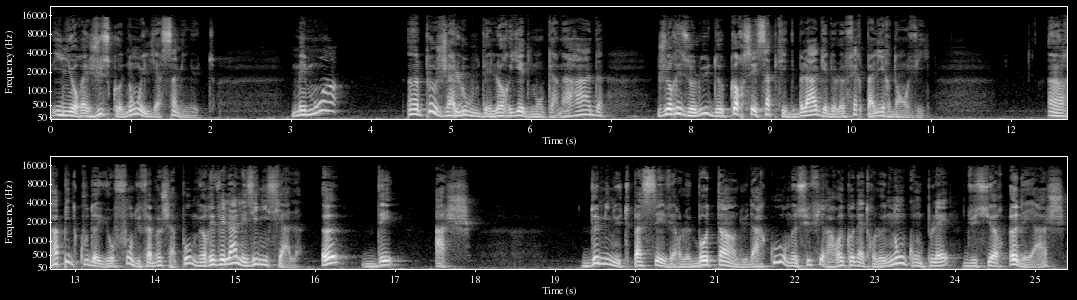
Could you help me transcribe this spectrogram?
ignorait jusqu'au nom il y a cinq minutes. Mais moi, un peu jaloux des lauriers de mon camarade, je résolus de corser sa petite blague et de le faire pâlir d'envie. Un rapide coup d'œil au fond du fameux chapeau me révéla les initiales E. D. Deux minutes passées vers le bottin du Darcourt me suffirent à reconnaître le nom complet du sieur EDH,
